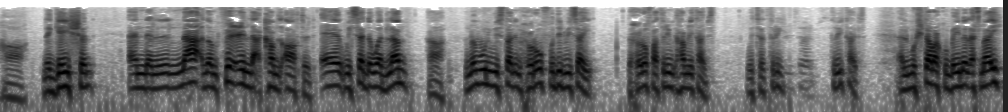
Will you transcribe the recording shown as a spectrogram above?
Ah, negation and the, la, the fi'l that comes after it. Eh, we said the word lam. Ah. Remember when we studied huruf, what did we say? The huruf are three, how many times? We said three. Three times. Al-mushtarak bayna al-asma'i.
